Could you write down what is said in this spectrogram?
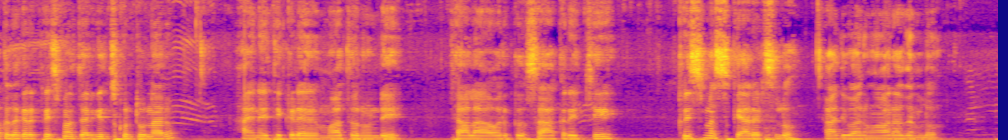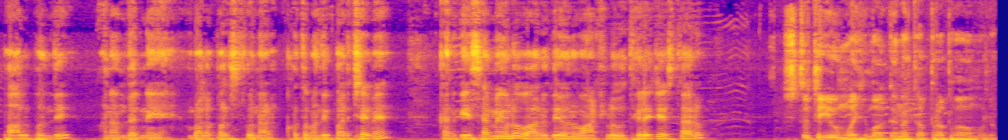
ఒక దగ్గర క్రిస్మస్ జరిగించుకుంటున్నారు. ఆయన అయితే ఇక్కడే మాతో నుండి చాలా వరకు సహకరించి క్రిస్మస్ క్యారెట్స్లో ఆదివారం ఆరాధనలో పాలు పొంది మనందరినీ బలపరుస్తున్నాడు. కొంతమందికి పరిచయమే కనుక ఈ సమయంలో వారు దేవుని మాటలు తెలియజేస్తారు. స్థుతియు మహిమ ఘనత ప్రభావములు.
